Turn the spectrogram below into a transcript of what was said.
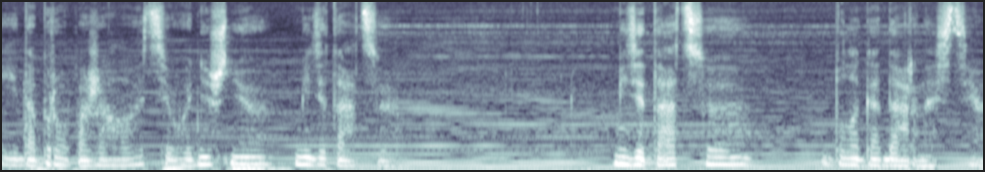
и добро пожаловать в сегодняшнюю медитацию. Медитацию благодарности.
